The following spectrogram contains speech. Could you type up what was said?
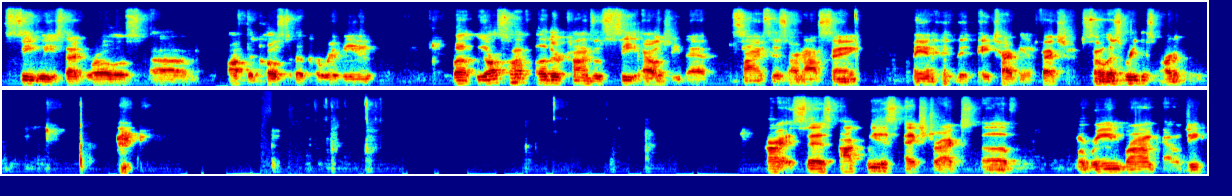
seaweeds that grows um, off the coast of the Caribbean. But we also have other kinds of sea algae that scientists are now saying may inhibit HIV infection. So let's read this article. All right, it says aqueous extracts of marine brown algae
